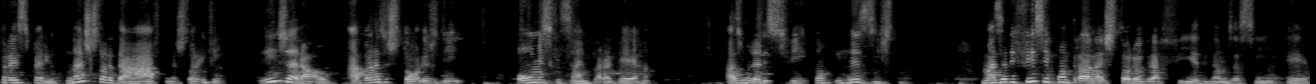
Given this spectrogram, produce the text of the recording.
para esse período. Na história da África, na história, enfim, em geral, há várias histórias de homens que saem para a guerra, as mulheres ficam e resistem. Mas é difícil encontrar na historiografia, digamos assim, é,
